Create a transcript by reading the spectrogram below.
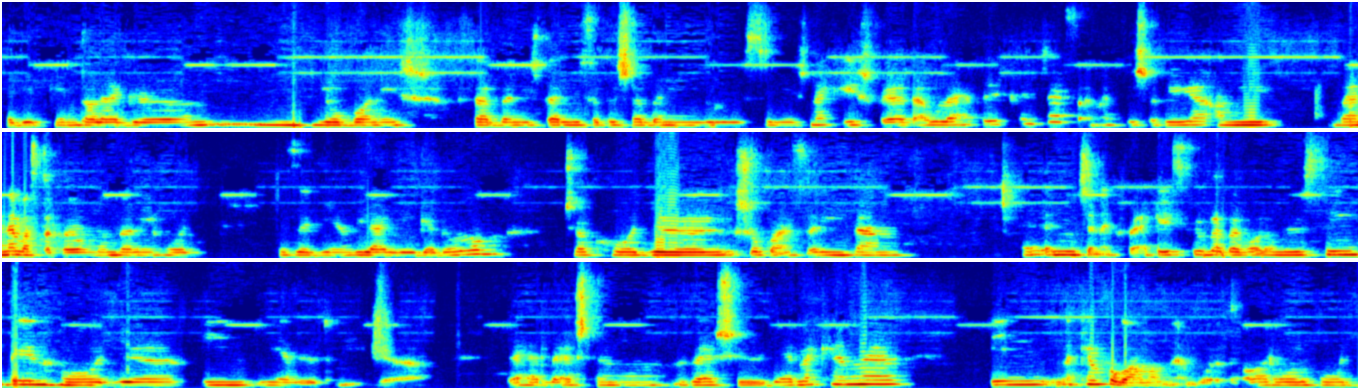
egyébként a legjobban is, szebben is, természetesebben induló szülésnek, és például lehet egy császárnak is a vége, ami, bár nem azt akarom mondani, hogy ez egy ilyen világvége dolog, csak hogy sokan szerintem nincsenek felkészülve, bevallom őszintén, hogy én mielőtt még teherbe estem az első gyermekemmel, én, nekem fogalmam nem volt arról, hogy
